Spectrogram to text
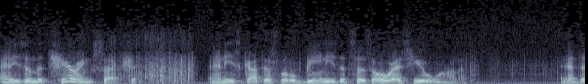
and he's in the cheering section, and he's got this little beanie that says OSU on it. And uh,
